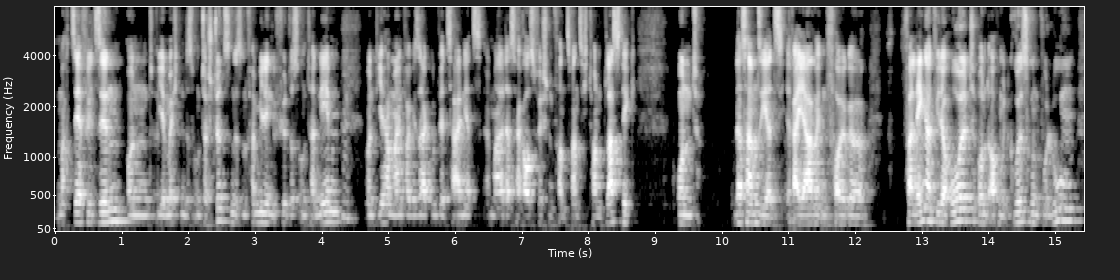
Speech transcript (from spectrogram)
macht sehr viel Sinn und wir möchten das unterstützen. Das ist ein familiengeführtes Unternehmen mhm. und die haben einfach gesagt, gut, wir zahlen jetzt mal das Herausfischen von 20 Tonnen Plastik und das haben sie jetzt drei Jahre in Folge verlängert, wiederholt und auch mit größerem Volumen.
